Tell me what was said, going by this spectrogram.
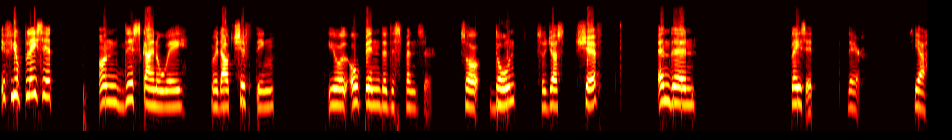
if you place it on this kind of way without shifting you'll open the dispenser. So don't so just shift and then place it there yeah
